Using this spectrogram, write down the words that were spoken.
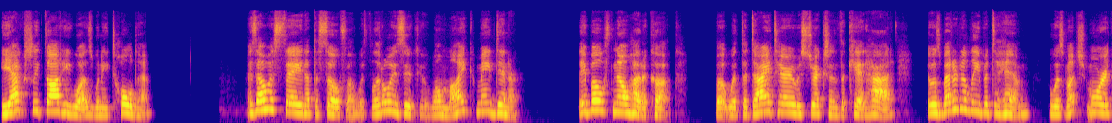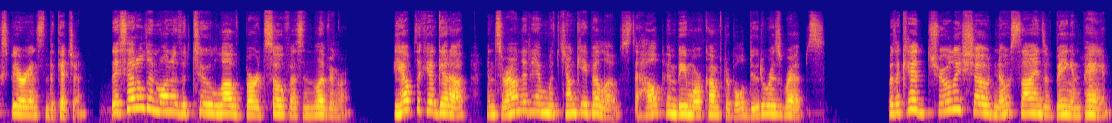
he actually thought he was when he told him. Aizawa stayed at the sofa with little Izuku while Mic made dinner. They both know how to cook, but with the dietary restrictions the kid had, it was better to leave it to him, who was much more experienced in the kitchen. They settled in one of the two lovebird sofas in the living room. He helped the kid get up and surrounded him with chunky pillows to help him be more comfortable due to his ribs. But the kid truly showed no signs of being in pain.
